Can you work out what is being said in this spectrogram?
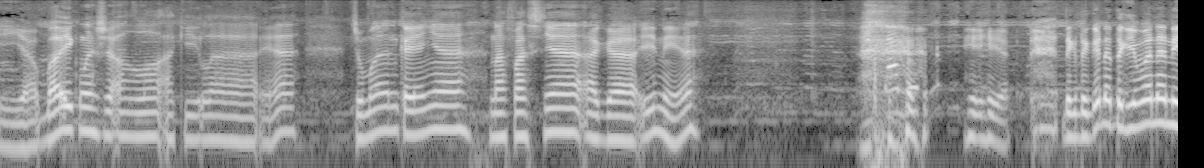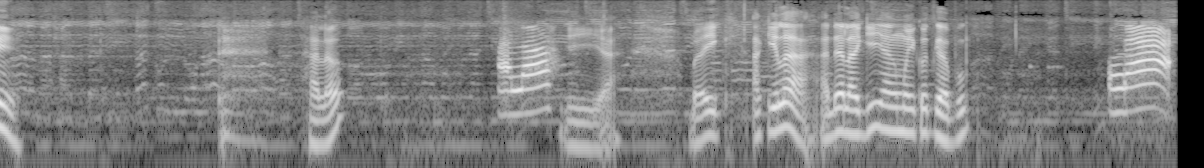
Iya baik Masya Allah Akila ya Cuman kayaknya nafasnya agak ini ya. Iya. Deg-degan atau gimana nih? Halo? Halo. Iya. Baik. Akila ada lagi yang mau ikut gabung? Enggak.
